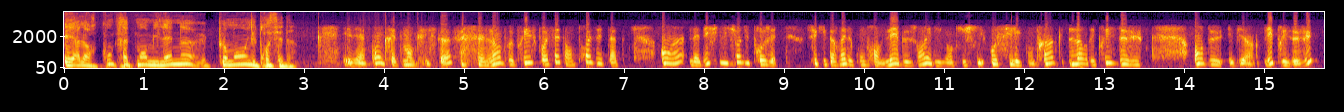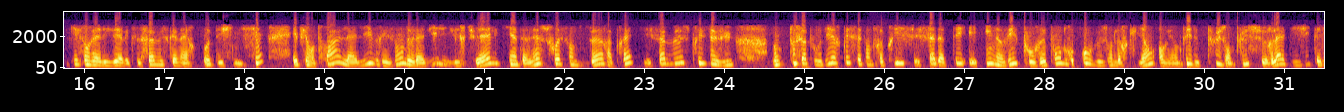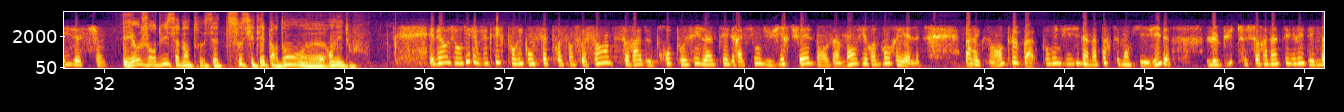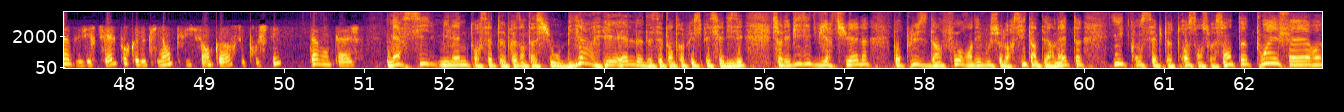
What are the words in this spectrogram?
Et alors, concrètement, Mylène, comment il procède? Eh bien, concrètement, Christophe, l'entreprise procède en trois étapes. En un, la définition du projet, ce qui permet de comprendre les besoins et d'identifier aussi les contraintes lors des prises de vue. En deux, eh bien, les prises de vue, qui sont réalisées avec le fameux scanner haute définition. Et puis en trois, la livraison de la visite virtuelle qui intervient 72 heures après les fameuses prises de vue. Donc tout ça pour dire que cette entreprise sait s'adapter et innover pour répondre aux besoins de leurs clients orientés de plus en plus sur la digitalisation. Et aujourd'hui, cette, société, pardon, euh, en est où? Eh bien aujourd'hui, l'objectif pour eConcept 360 sera de proposer l'intégration du virtuel dans un environnement réel. Par exemple, bah, pour une visite d'un appartement qui est vide, le but sera d'intégrer des meubles virtuels pour que le client puisse encore se projeter davantage. Merci Mylène pour cette présentation bien réelle de cette entreprise spécialisée sur les visites virtuelles. Pour plus d'infos, rendez-vous sur leur site internet iconcept360.fr.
